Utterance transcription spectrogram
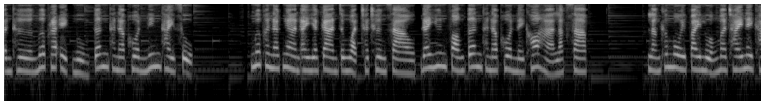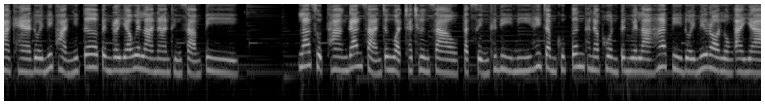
บันเทิงเมื่อพระเอกหนุ่มเต้นธนพลนิ่มไทยสุข เมื่อพนักงานอายการจังหวัดฉะเชิงเซาได้ยื่นฟ้องเต้นธนพลในข้อหาลักทรัพย์ หลังขโมยไฟหลวงมาใช้ในคาแคร์โดยไม่ผ่านมิเตอร์เป็นระยะเวลานานถึง 3 ปี ล่าสุดทางด้านศาลจังหวัดฉะเชิงเซาตัดสินคดีนี้ให้จำคุกเต้นธนพลเป็นเวลา 5 ปีโดยไม่รอลงอาญา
